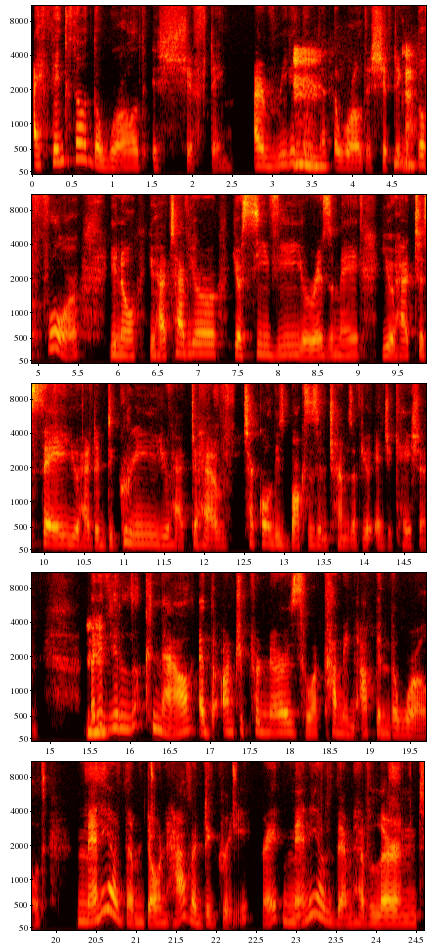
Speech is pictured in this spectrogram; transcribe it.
i think though the world is shifting i really mm. think that the world is shifting okay. before you know you had to have your your cv your resume you had to say you had a degree you had to have check all these boxes in terms of your education but mm-hmm. if you look now at the entrepreneurs who are coming up in the world, many of them don't have a degree, right? Many of them have learned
